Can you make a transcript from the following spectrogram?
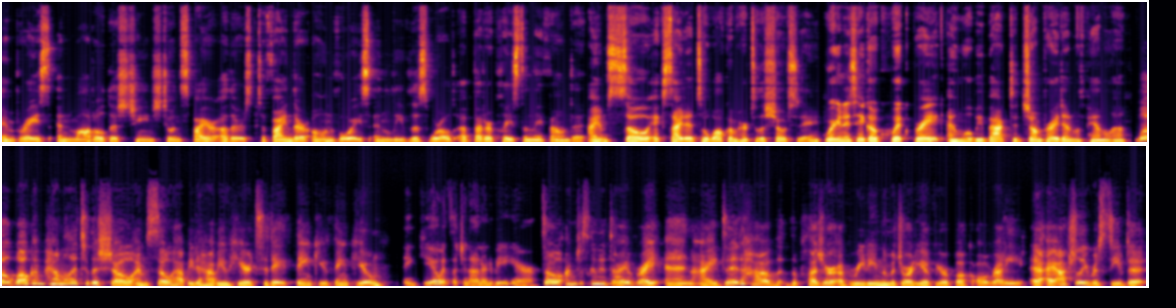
embrace and model this change to inspire others to find their own voice and leave this world a better place than they found it. I am so excited to welcome her to the show today. We're going to take a quick break and we'll be back to jump right in with Pamela. Well, welcome, Pamela, to the show. I'm so happy to have you here today. Thank you. Thank you. Thank you. It's such an honor to be here. So, I'm just going to dive right in. I did have the pleasure of reading the majority of your book already. I actually received it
